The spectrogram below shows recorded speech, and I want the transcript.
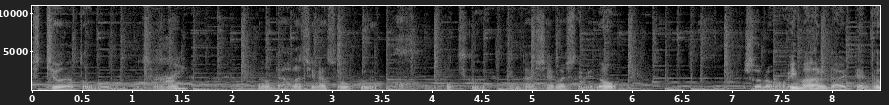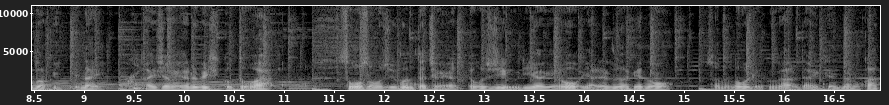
必要だと思うんですよね。はい、なので話がすごく大きく展開しちゃいましたけどその今ある代理店とうまくいってない会社がやるべきことは、はい、そもそも自分たちがやってほしい売り上げをやれるだけのその能力がある代理店なのか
